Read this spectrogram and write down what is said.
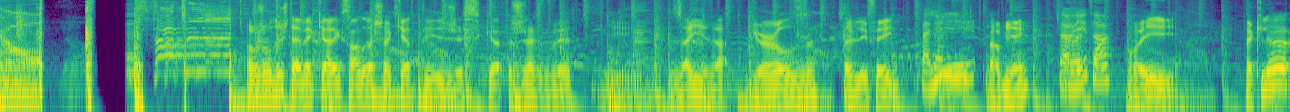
Alors, Aujourd'hui, j'étais avec Alexandra Choquette et Jessica Gervais, les Zaira Girls. Salut les filles, Salut! ça va bien? Ça va, toi? Oui. Fait que là,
